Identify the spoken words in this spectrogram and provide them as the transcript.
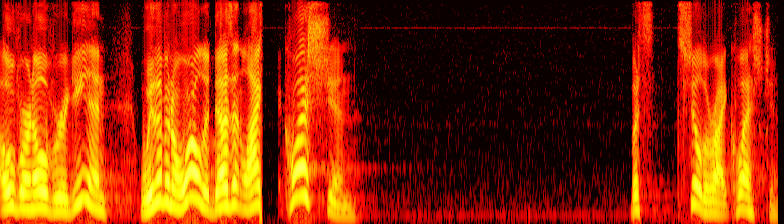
over and over again. We live in a world that doesn't like that question. But it's still the right question.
